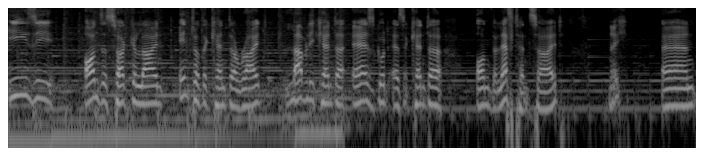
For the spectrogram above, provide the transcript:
Easy on the circle line into the canter right. Lovely canter, as good as a canter on the left hand side. Nicht? And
